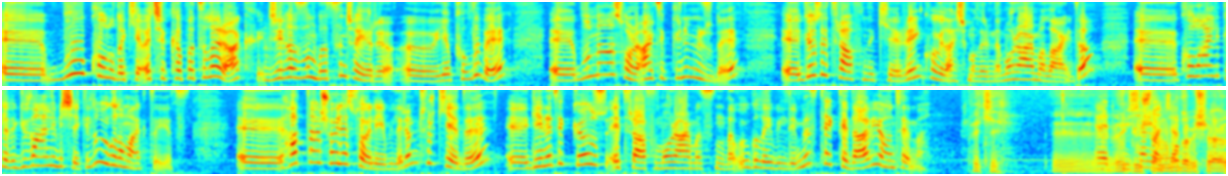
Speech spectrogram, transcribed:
Ee, bu konudaki açık kapatılarak cihazın basınç ayarı e, yapıldı ve e, bundan sonra artık günümüzde göz etrafındaki renk koyulaşmalarında, morarmalarda kolaylıkla ve güvenli bir şekilde uygulamaktayız. Hatta şöyle söyleyebilirim, Türkiye'de genetik göz etrafı morarmasında uygulayabildiğimiz tek tedavi yöntemi. Peki. Ee, Evet, ve Gülşen Gülşen Hanım'a da bir şeyler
